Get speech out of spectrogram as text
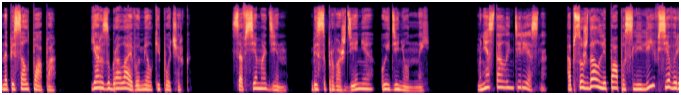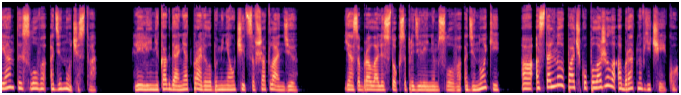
написал папа. Я разобрала его мелкий почерк. Совсем один, без сопровождения, уединенный. Мне стало интересно, обсуждал ли папа с Лили все варианты слова «одиночество». Лили никогда не отправила бы меня учиться в Шотландию. Я забрала листок с определением слова «одинокий», а остальную пачку положила обратно в ячейку.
